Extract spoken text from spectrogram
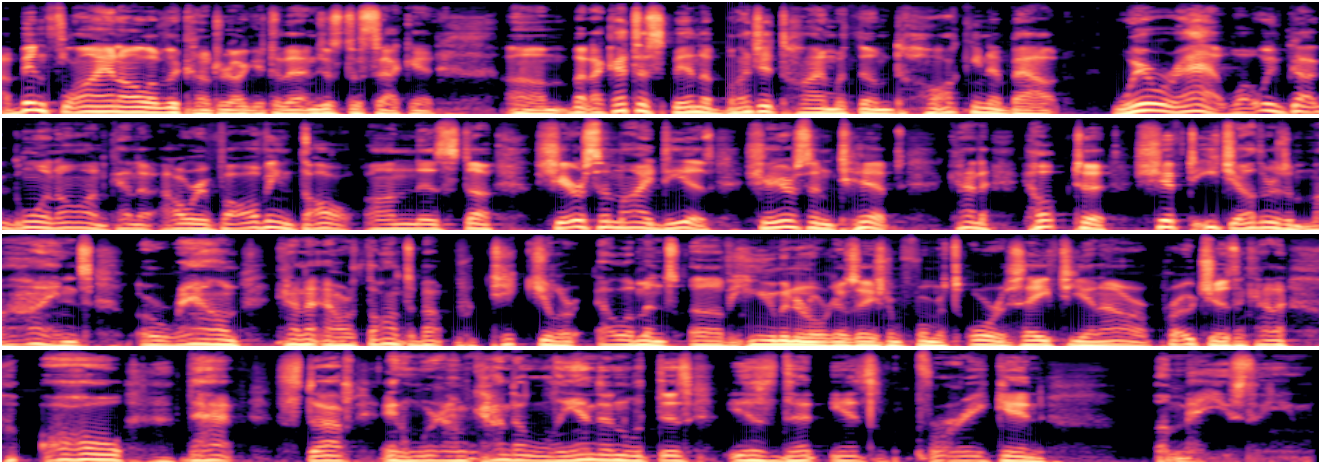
I've been flying all over the country. I'll get to that in just a second. Um, but I got to spend a bunch of time with them talking about where we're at, what we've got going on, kind of our evolving thought on this stuff, share some ideas, share some tips, kind of help to shift each other's minds around kind of our thoughts about particular elements of human and organizational performance or safety and our approaches and kind of all that stuff. And where I'm kind of landing with this is that it's freaking amazing.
